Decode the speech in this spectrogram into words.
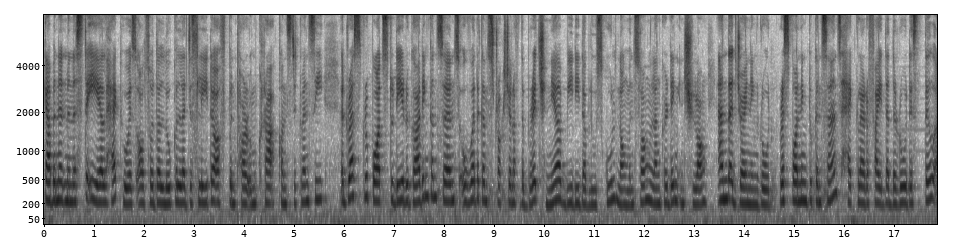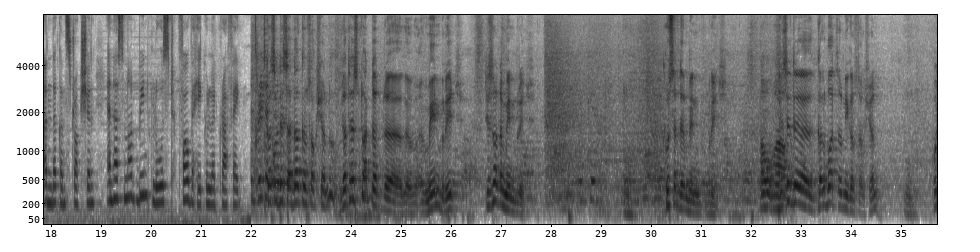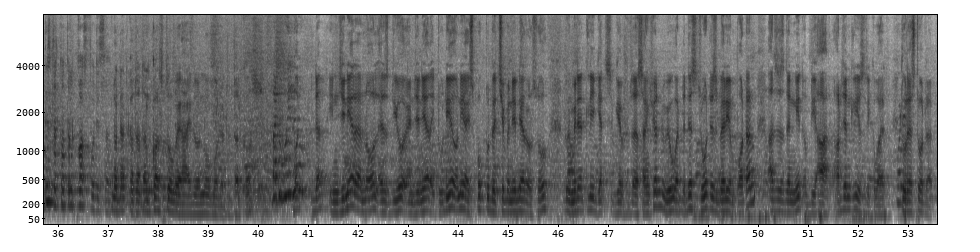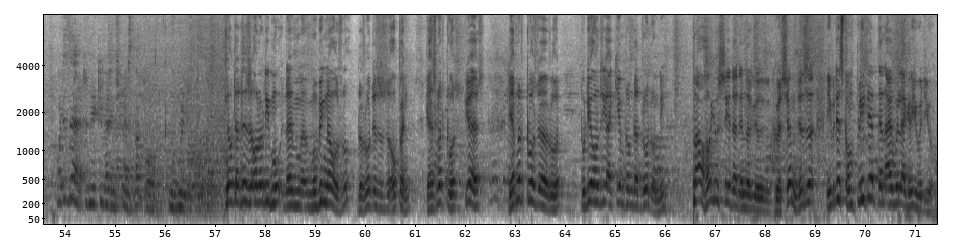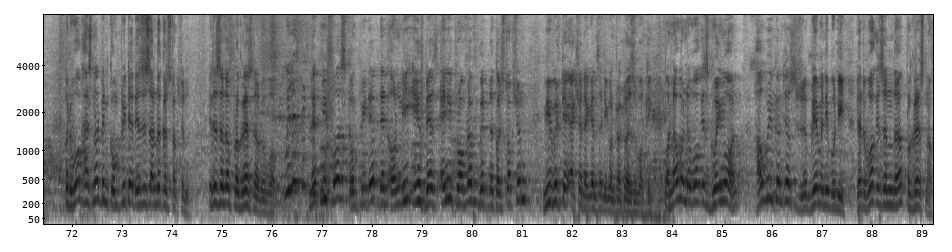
Cabinet Minister A.L. Hek, who is also the local legislator of Pynthorumkhrah constituency, addressed reports today regarding concerns over the construction of the bridge near BDW School, Nongmynsong, Langkyrding in Shillong and the adjoining road. Responding to concerns, Hek clarified that the road is still under construction and has not been closed for vehicular traffic. Because it is under construction. No? That is not the uh, main bridge. It is not the main bridge. Okay. Mm. Who said the main bridge? Oh, wow. This is the culverts only construction. Hmm. What is the total cost for this? No, that total cost to where I don't know about the total cost. But will but that engineer and all SDO engineer today only I spoke to the chief engineer also to immediately get give the sanction. This road is very important as is the need of the hour. Urgently is required what to is, restore that. What is the alternative arrangements for movement of people? No, that is already mo moving now also. The road is open. It has not closed. Yes, they have not closed the road. Today only I came from that road only. Now, how you say that in the uh, question? This is a, if it is completed, then I will agree with you. But work has not been completed. This is under construction. It is under progress now, the work. Let me first complete it, then only if there's any problem with the construction, we will take action against any contractor who is working. But now when the work is going on, how we can just blame anybody? That the work is in the progress now.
